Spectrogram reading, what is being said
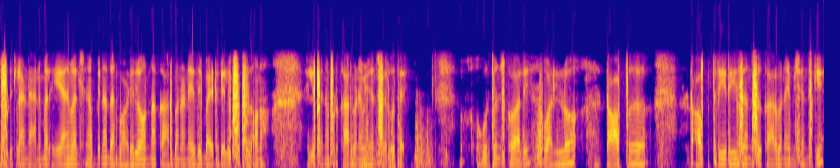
ఇప్పుడు ఇట్లాంటి యానిమల్ ఏ యానిమల్స్ చంపినా దాని బాడీలో ఉన్న కార్బన్ అనేది బయటకు వెళ్ళిపోతుంది అవునా? వెళ్ళిపోయినప్పుడు కార్బన్ ఎమిషన్స్ పెరుగుతాయి. గుర్తుంచుకోవాలి వాళ్ళలో top top three reasons carbon ఎమిషన్స్కి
